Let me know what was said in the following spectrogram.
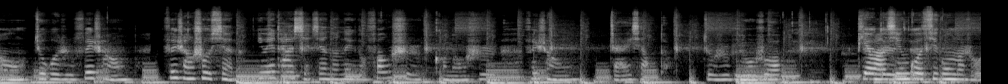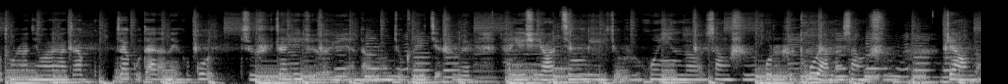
嗯，就会是非常非常受限的，因为它显现的那个方式可能是非常窄小的，就是比如说。天王星过七宫的时候，通常情况下，在古在古代的那个过，就是占星学的语言当中，就可以解释为他也许要经历就是婚姻的丧失，或者是突然的丧失这样的。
